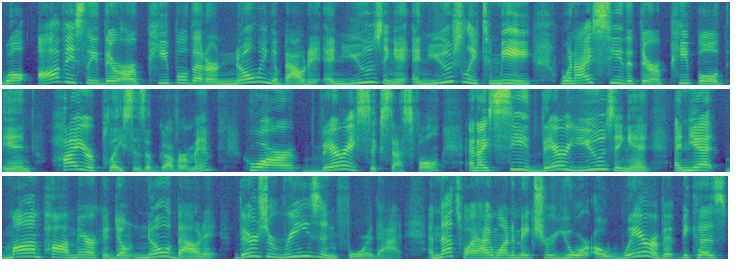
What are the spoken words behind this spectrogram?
Well, obviously, there are people that are knowing about it and using it. And usually, to me, when I see that there are people in higher places of government who are very successful, and I see they're using it, and yet mom and pa America don't know about it, there's a reason for that. And that's why I want to make sure you're aware of it because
